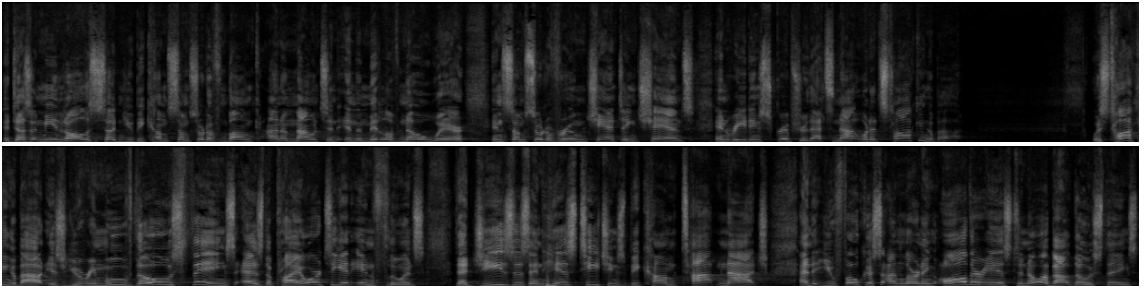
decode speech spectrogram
It doesn't mean that all of a sudden you become some sort of monk on a mountain in the middle of nowhere in some sort of room chanting chants and reading scripture. That's not what it's talking about was talking about is you remove those things as the priority and influence that Jesus and his teachings become top notch, and that you focus on learning all there is to know about those things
